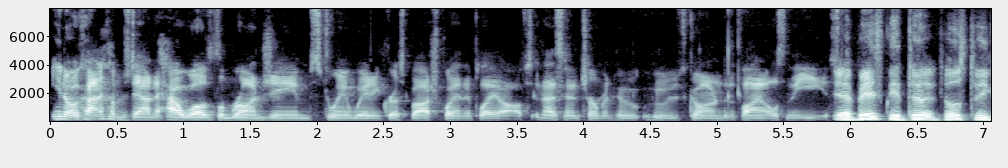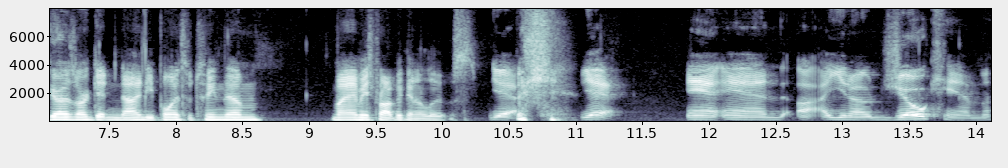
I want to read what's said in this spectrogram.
you know, it kind of comes down to how well is LeBron James, Dwyane Wade, and Chris Bosh play in the playoffs, and that's going to determine who who's going to the finals in the East. Yeah, basically, if those three guys aren't getting ninety points between them, Miami's probably going to lose. Yeah, yeah, and and uh, you know, Joakim,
